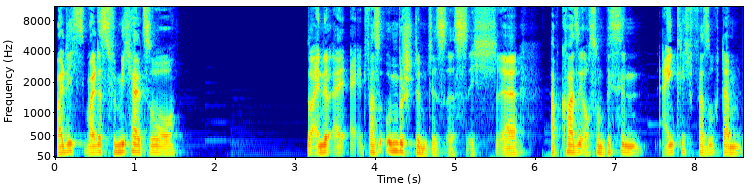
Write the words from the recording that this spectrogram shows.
weil ich, weil das für mich halt so so eine äh, etwas Unbestimmtes ist. Ich äh, habe quasi auch so ein bisschen eigentlich versucht, dann,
